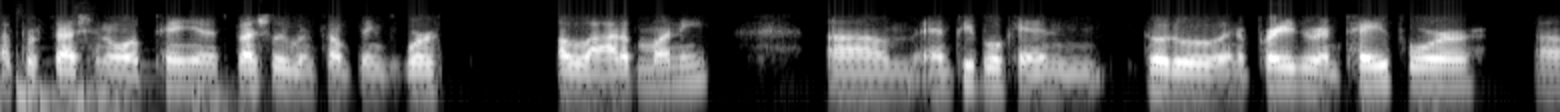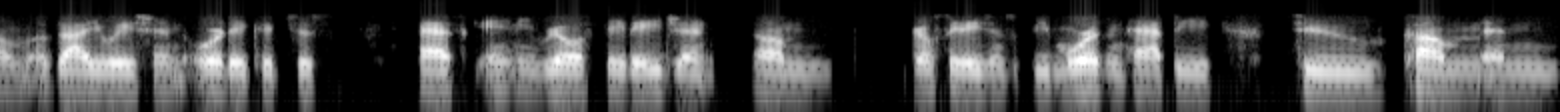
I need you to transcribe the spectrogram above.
a professional opinion, especially when something's worth a lot of money. Um, and people can go to an appraiser and pay for um, evaluation, or they could just ask any real estate agent. Um, real estate agents would be more than happy to come and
